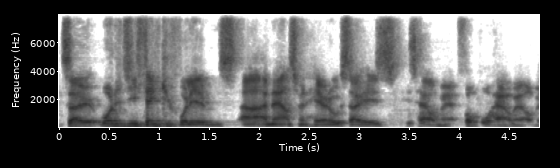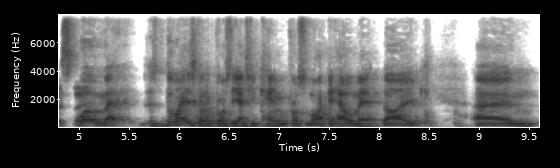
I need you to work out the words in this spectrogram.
So, what did you think of Williams' uh, announcement here, and also his his helmet, football helmet, obviously? Well, the way it's gone across, he actually came across like a helmet. Like, um,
